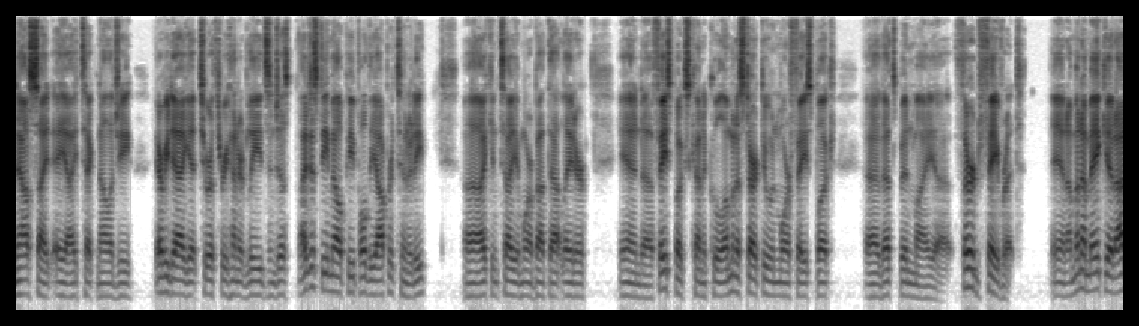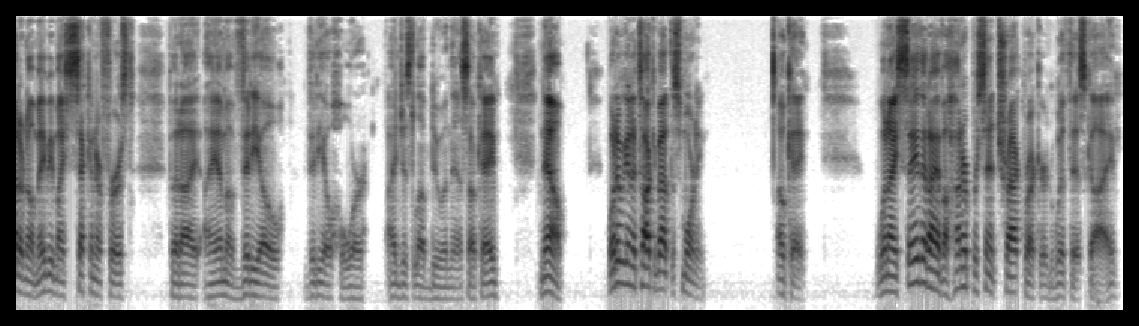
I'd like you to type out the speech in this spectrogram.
NowSite AI technology. Every day I get two or 300 leads and just, I just email people the opportunity. Uh, I can tell you more about that later. And uh, Facebook's kind of cool. I'm going to start doing more Facebook. Uh, that's been my uh, third favorite. And I'm going to make it, I don't know, maybe my second or first but I, I am a video video whore. I just love doing this, okay? Now, what are we going to talk about this morning? Okay. When I say that I have a 100% track record with this guy,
